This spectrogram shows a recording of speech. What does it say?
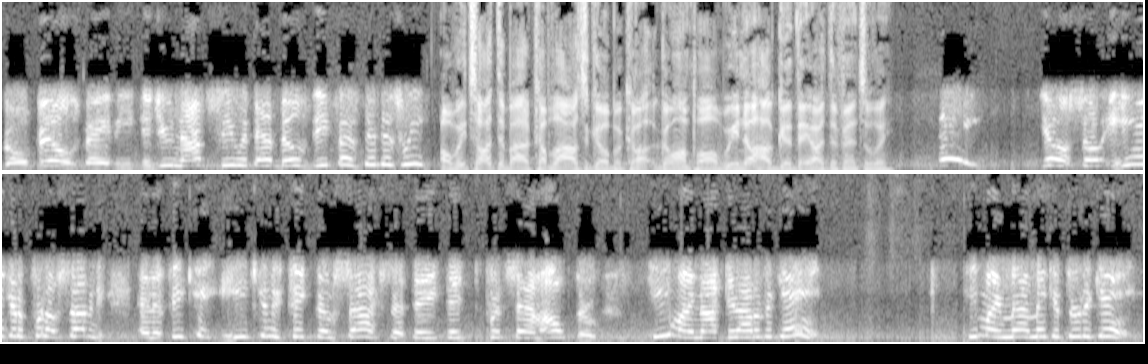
Go Bills, baby. Did you not see what that Bills defense did this week? Oh, we talked about it a couple hours ago, but go on, Paul. We know how good they are defensively. Hey, yo, so he ain't going to put up 70. And if he can, he's going to take them sacks that they, they put Sam Howell through, he might not get out of the game. He might not make it through the game.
